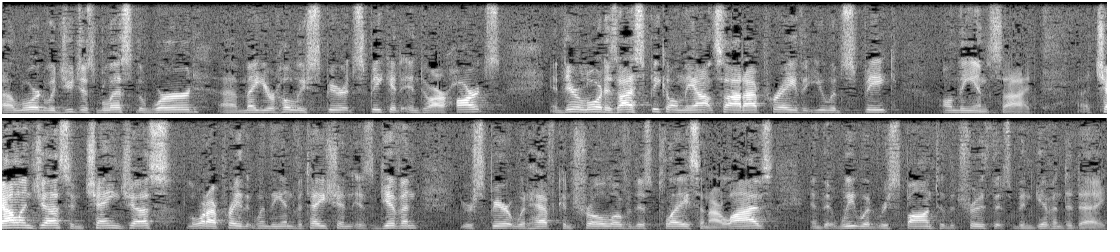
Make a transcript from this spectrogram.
Uh, Lord, would you just bless the word? Uh, may your Holy Spirit speak it into our hearts. And dear Lord, as I speak on the outside, I pray that you would speak on the inside. Uh, challenge us and change us. Lord, I pray that when the invitation is given, your Spirit would have control over this place and our lives, and that we would respond to the truth that's been given today.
